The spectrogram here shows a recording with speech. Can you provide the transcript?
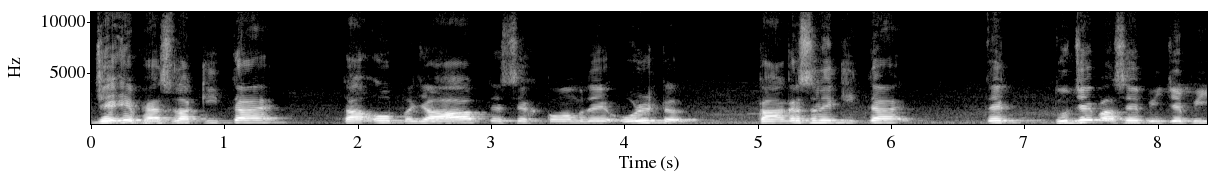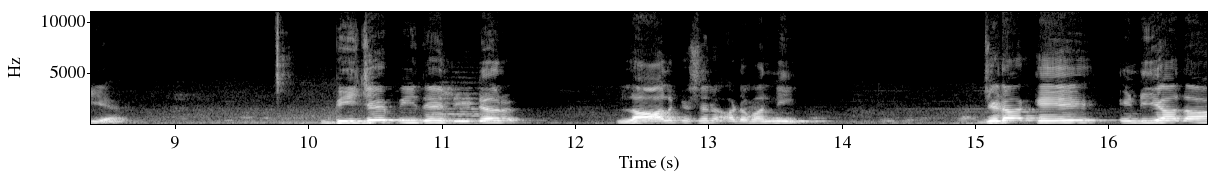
ਜੇ ਇਹ ਫੈਸਲਾ ਕੀਤਾ ਹੈ, ਤਾਂ ਉਹ ਪੰਜਾਬ ਤੇ ਸਿੱਖ ਕੌਮ ਦੇ ਉਲਟ ਕਾਂਗਰਸ ਨੇ ਕੀਤਾ ਹੈ ਤੇ ਦੂਜੇ ਪਾਸੇ ਬੀਜੇਪੀ ਹੈ। ਬੀਜੇਪੀ ਦੇ ਲੀਡਰ ਲਾਲ ਕਿਸ਼ਨ ਅਡਵਾਨੀ, ਜਿਹੜਾ ਕਿ ਇੰਡੀਆ ਦਾ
